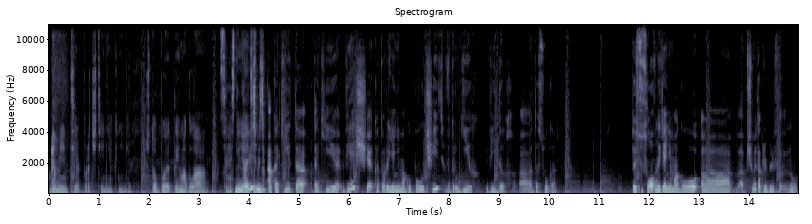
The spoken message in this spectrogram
моменте прочтения книги, чтобы ты могла Не самостоятельно... независимость, а какие-то такие вещи, которые я не могу получить в других видах а, досуга. То есть, условно, я не могу... а почему я так люблю ну,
